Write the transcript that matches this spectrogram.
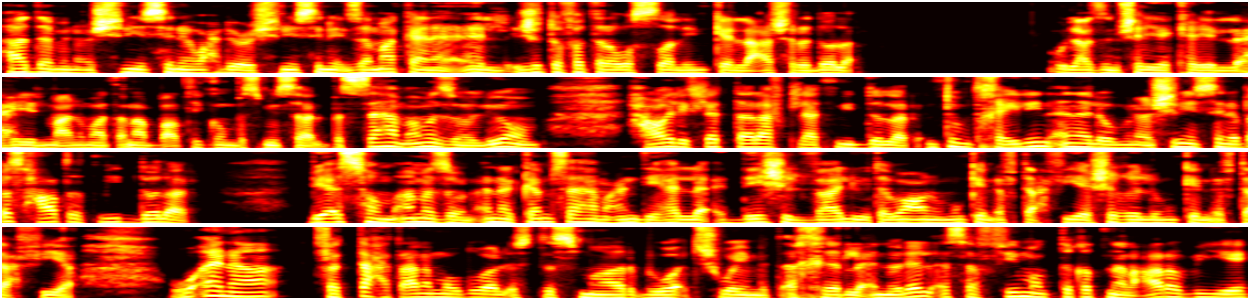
هذا من 20 سنة 21 سنة إذا ما كان أقل. اجته فترة وصل يمكن ل 10 دولار. ولازم شيك هي هي المعلومات. أنا بعطيكم بس مثال. بس سهم أمازون اليوم حوالي 3300 دولار. أنتم متخيلين أنا لو من 20 سنة بس حاطط 100 دولار باسهم امازون أنا كم سهم عندي هلأ؟ قديش الفاليو تبعهم؟ وممكن أفتح فيها شغل وممكن أفتح فيها. وأنا تفتحت على موضوع الاستثمار بوقت شوي متأخر لأنه للأسف في منطقتنا العربية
